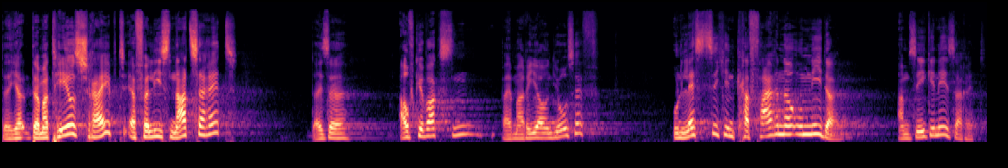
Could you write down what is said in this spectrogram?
Der, der Matthäus schreibt, er verließ Nazareth, da ist er aufgewachsen bei Maria und Josef und lässt sich in Kapharnaum nieder am See Genezareth.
